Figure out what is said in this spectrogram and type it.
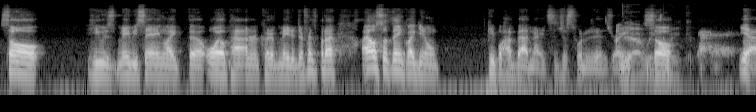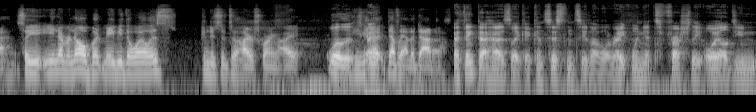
So he was maybe saying like the oil pattern could have made a difference, but I, I also think like, you know, people have bad nights. It's just what it is, right? Yeah, week so to week. Yeah, so you, you never know, but maybe the oil is conducive to higher scoring. I Well, he's gonna I, definitely have the data. I think that has like a consistency level, right? When it's freshly oiled, you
